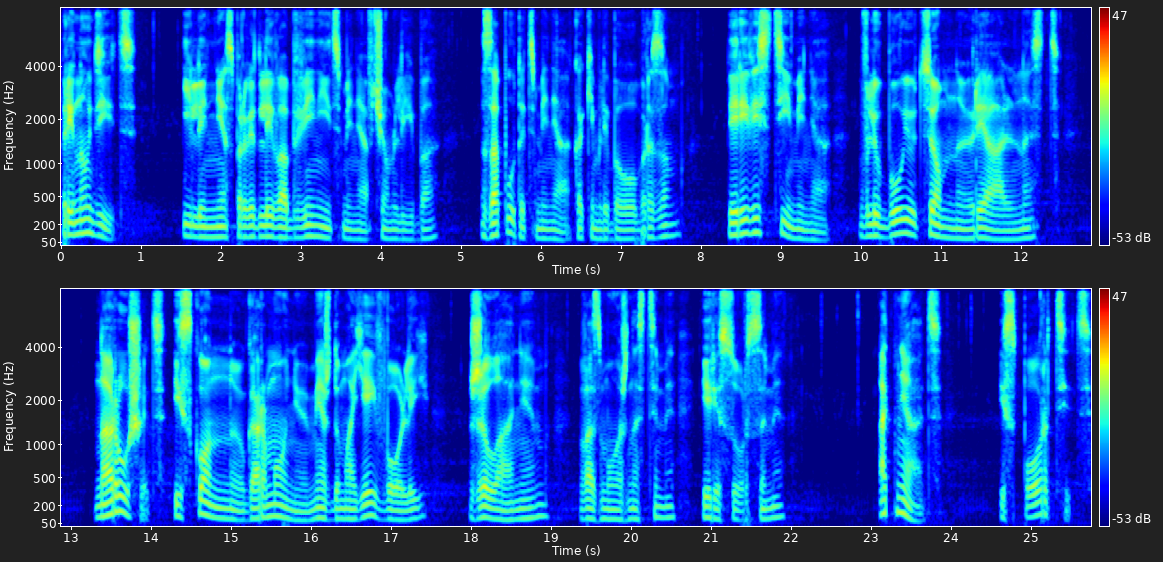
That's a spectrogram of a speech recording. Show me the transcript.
принудить или несправедливо обвинить меня в чем-либо — запутать меня каким-либо образом, перевести меня в любую темную реальность, нарушить исконную гармонию между моей волей, желанием, возможностями и ресурсами, отнять, испортить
